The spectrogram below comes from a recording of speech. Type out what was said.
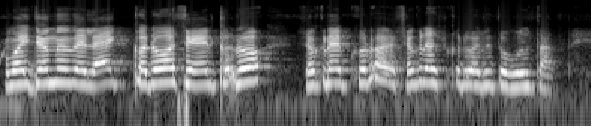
અમારી ચેનલને લાઈક કરો શેર કરો સબસ્ક્રાઈબ કરો અને સબસ્ક્રાઈબ કરવાનું તો ભૂલતા નહીં.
